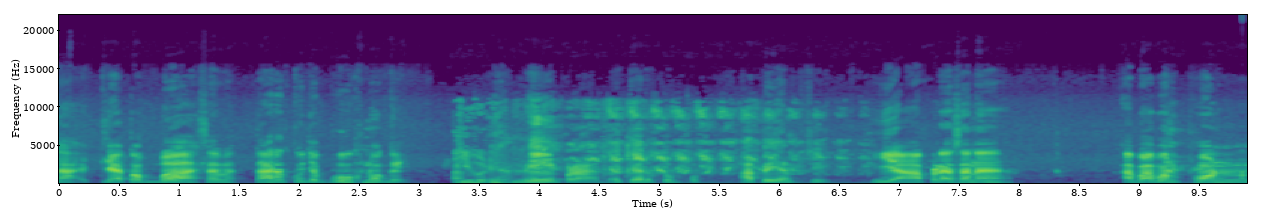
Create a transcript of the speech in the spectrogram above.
લા એટલે તો બસ હવે. તારા કોઈ ભૂખ ન ગઈ. નહીં પણ અત્યારે તો આપે એમ છે. એ આપણે છે ને આ બાબાનો ફોન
